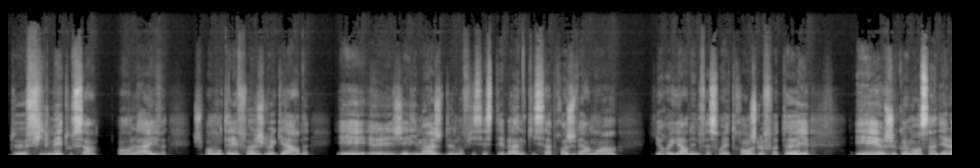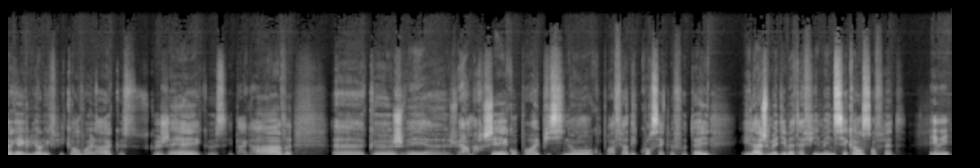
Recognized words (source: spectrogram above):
de filmer tout ça en live. Je prends mon téléphone, je le garde et euh, j'ai l'image de mon fils Esteban qui s'approche vers moi, qui regarde d'une façon étrange le fauteuil et euh, je commence un dialogue avec lui en lui expliquant voilà que ce que j'ai et que c'est pas grave. euh, que je vais, euh, je vais remarcher, qu'on pourrait, puis sinon, qu'on pourra faire des courses avec le fauteuil. Et là, je me dis, bah, tu as filmé une séquence, en fait. Et oui.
